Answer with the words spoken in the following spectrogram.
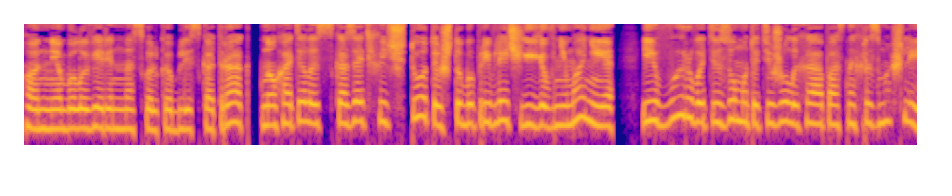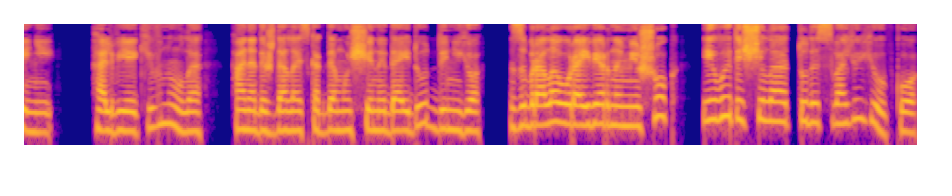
Он не был уверен, насколько близко тракт, но хотелось сказать хоть что-то, чтобы привлечь ее внимание и вырвать из омута тяжелых и опасных размышлений. Альвия кивнула. Она дождалась, когда мужчины дойдут до нее, забрала у Райверна мешок и вытащила оттуда свою юбку.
